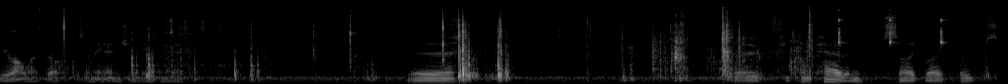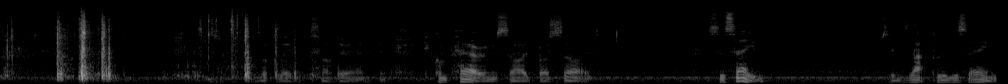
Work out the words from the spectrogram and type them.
The alarm won't off because I'm in engineers mode. Uh, so if you compare them side by oops. Luckily it's not doing anything. If you compare them side by side, it's the same. Exactly the same.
